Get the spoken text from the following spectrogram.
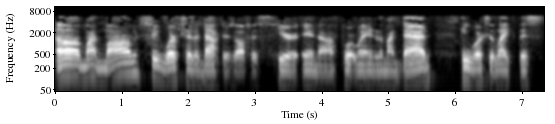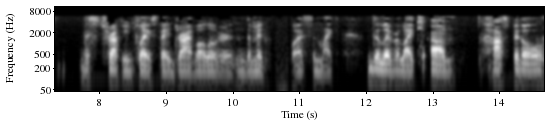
Uh, my mom, she works at a doctor's office here in uh Fort Wayne, and then my dad, he works at like this this trucking place. They drive all over the Midwest and like deliver like um hospital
